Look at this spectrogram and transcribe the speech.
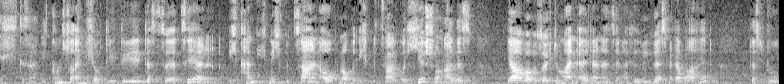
Ich gesagt, wie kommst du eigentlich auf die Idee, das zu erzählen? Ich kann dich nicht bezahlen auch noch. Ich bezahle euch hier schon alles. Ja, aber was soll ich denn meinen Eltern erzählen? Also, wie wär's mit der Wahrheit? Dass du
